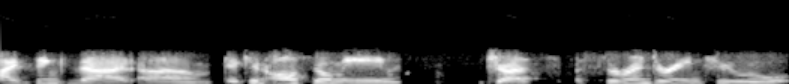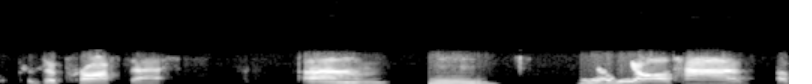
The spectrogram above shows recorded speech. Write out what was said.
i think that um it can also mean just surrendering to the process um Mm. You know we all have a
